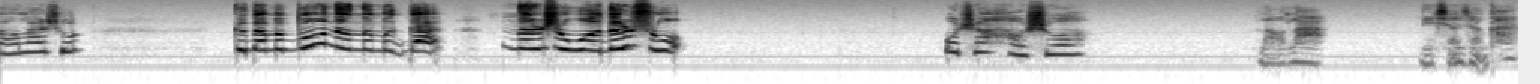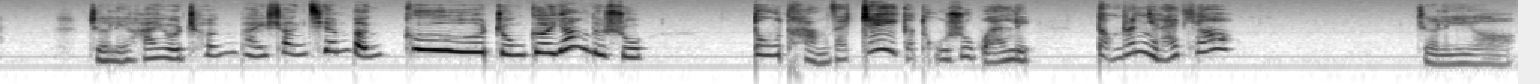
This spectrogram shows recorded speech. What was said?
劳拉说：“可他们不能那么干，那是我的书。”我只好说：“劳拉，你想想看，这里还有成百上千本各种各样的书，都躺在这个图书馆里，等着你来挑。这里有……”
